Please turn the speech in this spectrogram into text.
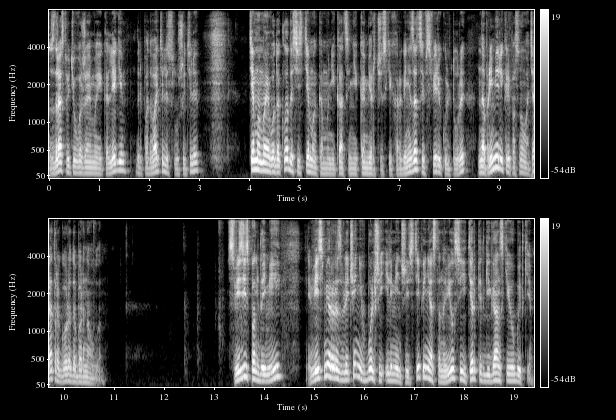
Здравствуйте, уважаемые коллеги, преподаватели, слушатели. Тема моего доклада – система коммуникаций некоммерческих организаций в сфере культуры на примере крепостного театра города Барнаула. В связи с пандемией весь мир развлечений в большей или меньшей степени остановился и терпит гигантские убытки.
